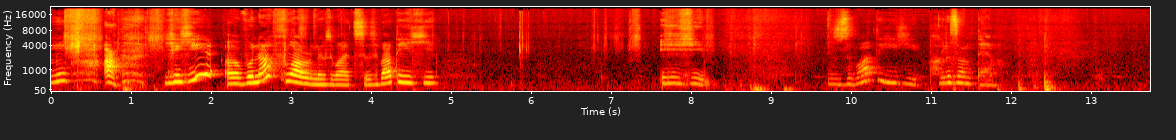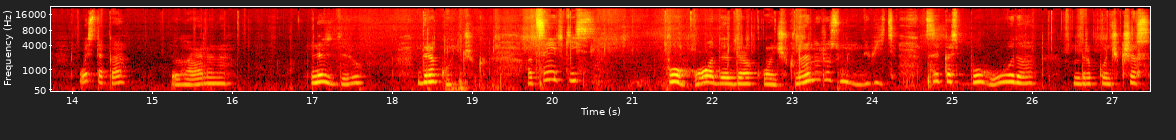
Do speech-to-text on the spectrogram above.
Ну, а, її, е, вона Flower називається. Звати її. Її. Звати її Хризантема. Ось така гарна. Не здоров. Дракончик. А це якийсь погода дракончик. Ну я не розумію, дивіться. Це якась погода дракончик. Зараз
